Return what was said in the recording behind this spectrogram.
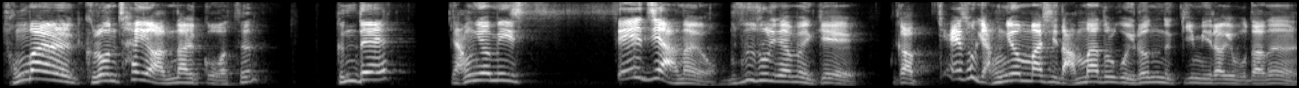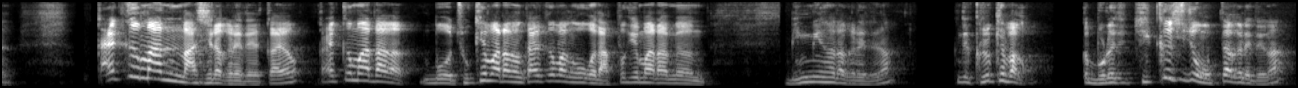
정말 그런 차이 안 날 것 같은? 근데 양념이 세지 않아요. 무슨 소리냐면 이게 그러니까 계속 양념 맛이 남아돌고 이런 느낌이라기보다는 깔끔한 맛이라 그래야 될까요? 깔끔하다 뭐 좋게 말하면 깔끔한 거고 나쁘게 말하면 밍밍하다 그래야 되나? 근데 그렇게 막 그러니까 뭐라 해야 지 뒤끝이 좀 없다 그래야 되나?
